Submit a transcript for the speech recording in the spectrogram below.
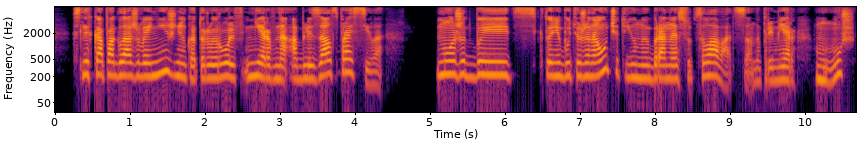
— слегка поглаживая нижнюю, которую Рольф нервно облизал, спросила. «Может быть, кто-нибудь уже научит юную баронессу целоваться? Например, муж?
